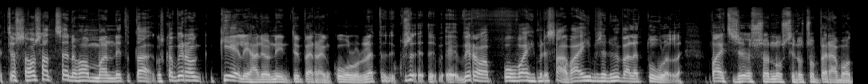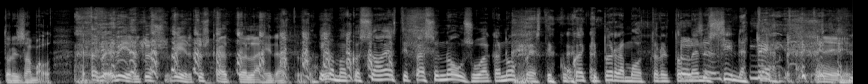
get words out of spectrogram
Että jos sä osaat sen homman, niin tota, koska Viron kielihän on niin typerän kuulunut, että kun se Viroa puhuva ihminen saa vain ihmisen hyvälle tuulelle, paitsi se, jos se on nussinut sun perämoottorin samalla. Että viihdytys, viihdytyskäyttöön lähinnä. Että, tota. Ilmankossa on esti päässyt nousuun aika nopeasti, kun kaikki perämoottorit on mennyt sinne täältä. Niin.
